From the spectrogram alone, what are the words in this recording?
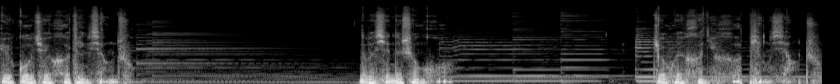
与过去和平相处，那么新的生活就会和你和平相处。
